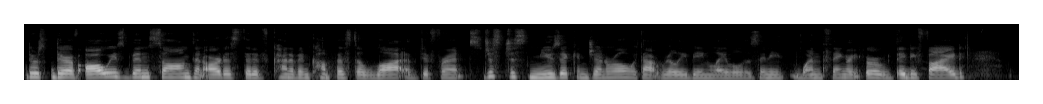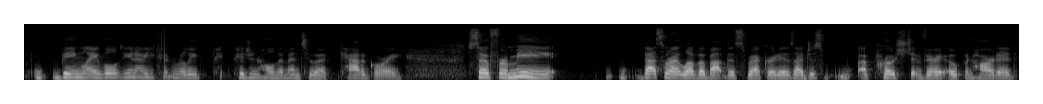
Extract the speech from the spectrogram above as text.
there's there have always been songs and artists that have kind of encompassed a lot of different just just music in general without really being labeled as any one thing or, or they defied being labeled you know you couldn't really pigeonhole them into a category so for me that's what i love about this record is i just approached it very open-hearted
